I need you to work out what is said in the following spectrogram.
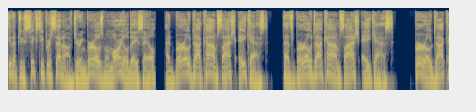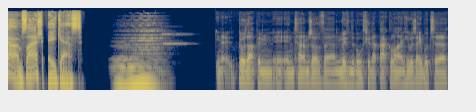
Get up to 60% off during Burrow's Memorial Day sale at burrow.com slash ACAST. That's burrow.com slash ACAST. burrow.com slash ACAST. You know, build up in in terms of um, moving the ball through that back line. He was able to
